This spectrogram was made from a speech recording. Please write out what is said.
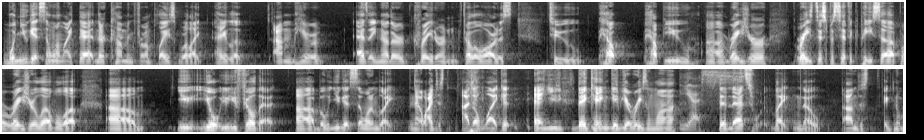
when you get someone like that and they're coming from a place where like, hey, look, I'm here as another creator and fellow artist to help help you uh, raise your raise this specific piece up or raise your level up. Um, you you'll, you you feel that. Uh, but when you get someone like, no, I just I don't like it, and you they can't give you a reason why, yes then that's like, no, I'm just ignore.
